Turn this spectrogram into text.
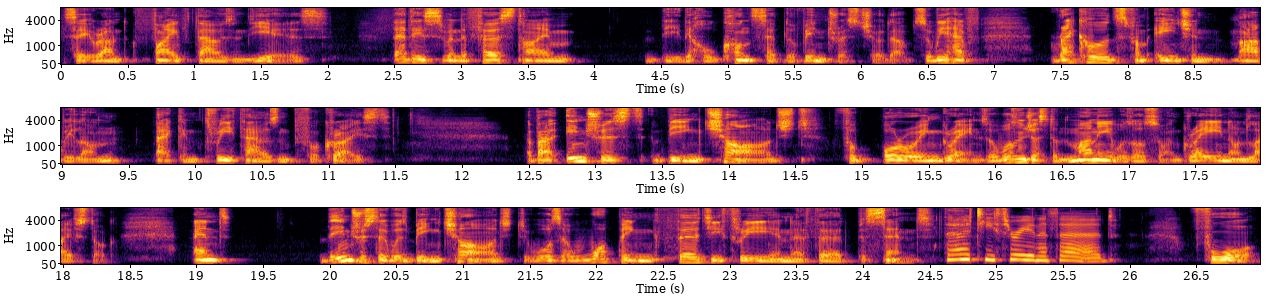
say around 5,000 years, that is when the first time the, the whole concept of interest showed up. So we have records from ancient Babylon back in 3000 before Christ about interest being charged for borrowing grain. So it wasn't just on money, it was also on grain, on livestock. And the interest that was being charged was a whopping 33 and a third percent. 33 and a third? For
